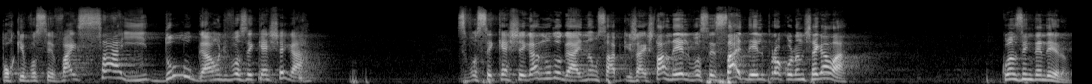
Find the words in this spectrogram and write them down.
porque você vai sair do lugar onde você quer chegar. Se você quer chegar num lugar e não sabe que já está nele, você sai dele procurando chegar lá. Quantos entenderam?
